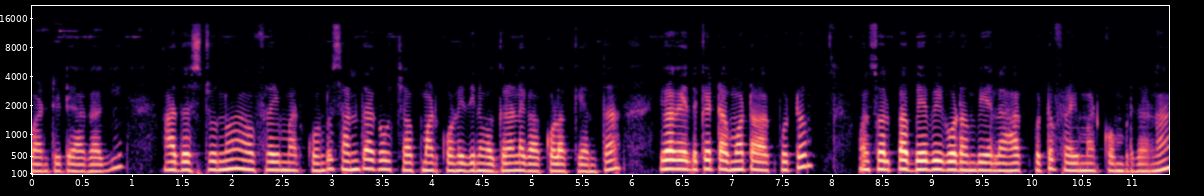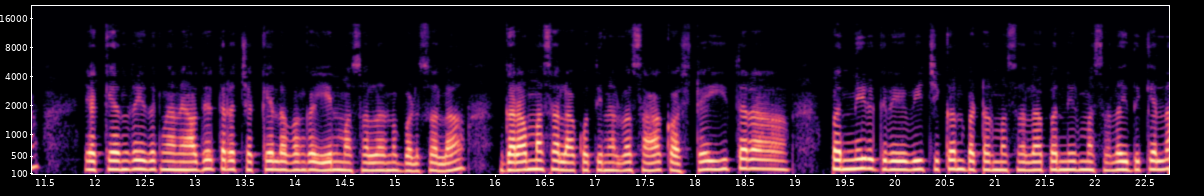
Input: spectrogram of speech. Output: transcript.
ಕ್ವಾಂಟಿಟಿ ಹಾಗಾಗಿ. ಆದಷ್ಟು ಫ್ರೈ ಮಾಡಿಕೊಂಡು ಸಣ್ಣದಾಗ ಚಾಪ್ ಮಾಡ್ಕೊಂಡಿದ್ದೀನಿ ಒಗ್ಗರಣೆಗೆ ಹಾಕ್ಕೊಳ್ಳೋಕ್ಕೆ ಅಂತ. ಇವಾಗ ಇದಕ್ಕೆ ಟೊಮೊಟೊ ಹಾಕ್ಬಿಟ್ಟು ಒಂದು ಸ್ವಲ್ಪ ಬೇಬಿ ಗೋಡಂಬಿ ಎಲ್ಲ ಹಾಕ್ಬಿಟ್ಟು ಫ್ರೈ ಮಾಡ್ಕೊಂಬಿಡ್ದೋಣ ಯಾಕೆಂದರೆ ಇದಕ್ಕೆ ನಾನು ಯಾವುದೇ ಥರ ಚಕ್ಕೆ, ಲವಂಗ ಏನು ಮಸಾಲನೂ ಬಳಸಲ್ಲ. ಗರಂ ಮಸಾಲ ಹಾಕೋತೀನಲ್ವ ಸಾಕು ಅಷ್ಟೇ. ಈ ಥರ paneer gravy, chicken butter masala, paneer masala, ಇದಕ್ಕೆಲ್ಲ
